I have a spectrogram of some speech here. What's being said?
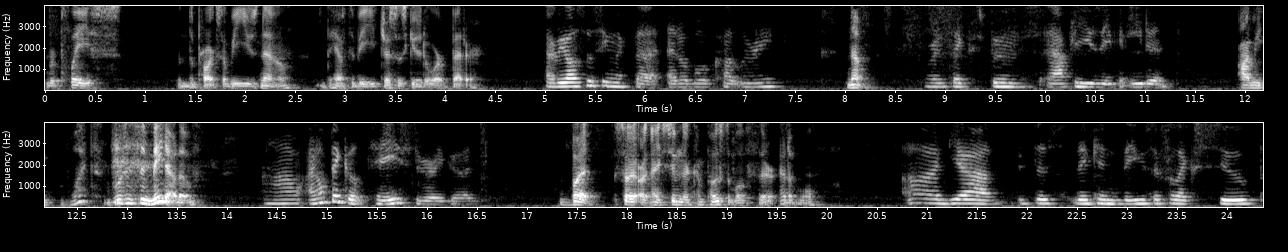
replace the products that we use now, they have to be just as good or better. Have you also seen like the edible cutlery? No. Where it's like spoons, and after you use it, you can eat it. I mean, what? What is it made out of? Uh, I don't think it'll taste very good. But so I assume they're compostable if they're edible. Uh, yeah. If this, they can they use it for like soup,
